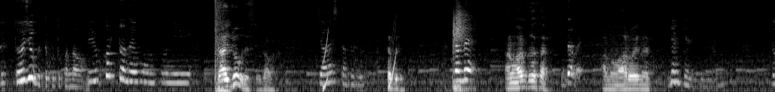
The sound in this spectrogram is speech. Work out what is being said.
え大丈夫ってことかな？えよかったね本当に。ょ大丈夫ですよだから。じゃあアイス食べる？食べる。ダメ。あのあれください。ダメあのアロエのやじゃんけんで決めよう。ど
